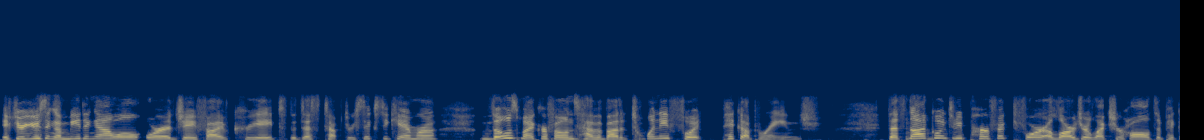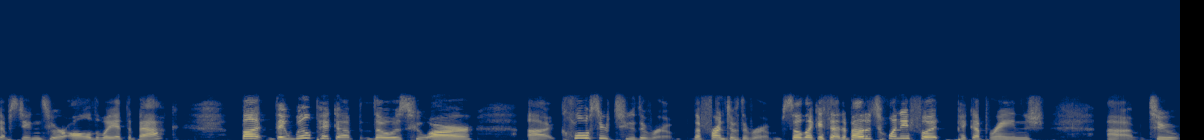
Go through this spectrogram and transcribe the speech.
If you're using a Meeting Owl or a J5 Create, the desktop 360 camera, those microphones have about a 20 foot pickup range. That's not going to be perfect for a larger lecture hall to pick up students who are all the way at the back, but they will pick up those who are uh, closer to the room, the front of the room. So like I said, about a 20 foot pickup range um, to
